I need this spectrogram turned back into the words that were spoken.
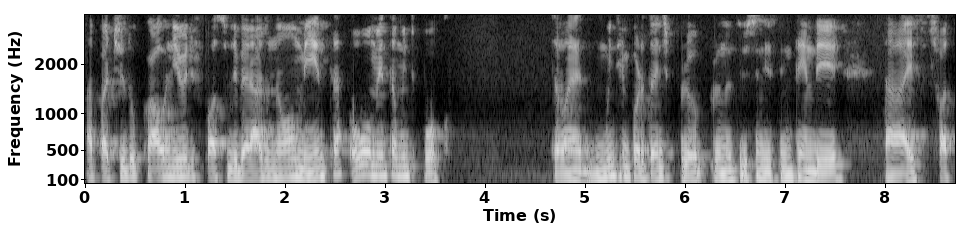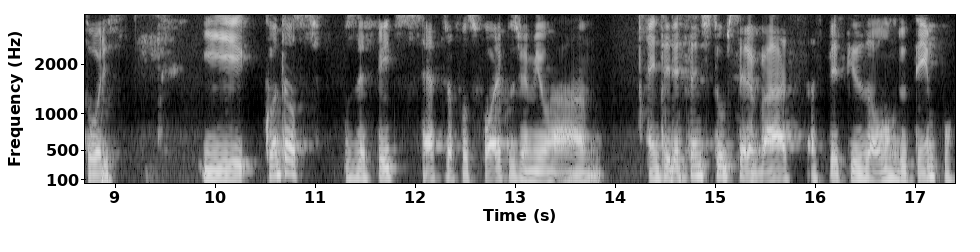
a partir do qual o nível de fósforo liberado não aumenta ou aumenta muito pouco. Então é muito importante para o nutricionista entender uh, esses fatores. E quanto aos os efeitos extrafosfóricos, Jamil, uh, é interessante tu observar as, as pesquisas ao longo do tempo.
